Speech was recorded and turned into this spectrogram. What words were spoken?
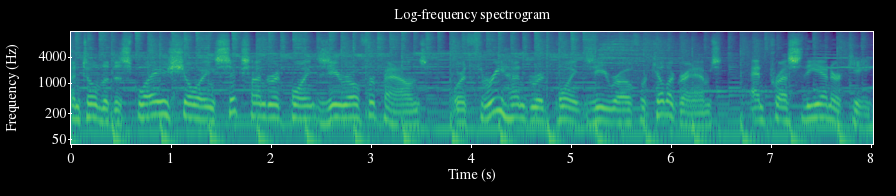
until the display is showing 600.0 for pounds or 300.0 for kilograms and press the Enter key.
